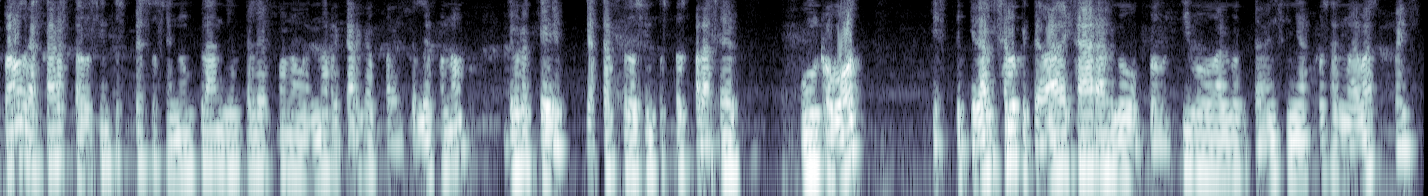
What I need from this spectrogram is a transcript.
podemos gastar hasta 200 pesos en un plan de un teléfono, en una recarga para el teléfono. Yo creo que gastarte 200 pesos para hacer un robot, este, que es algo que te va a dejar algo productivo, algo que te va a enseñar cosas nuevas, pues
